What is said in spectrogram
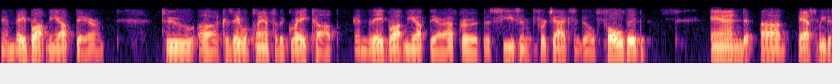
and they brought me up there to because they were playing for the Grey Cup, and they brought me up there after the season for Jacksonville folded, and uh, asked me to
